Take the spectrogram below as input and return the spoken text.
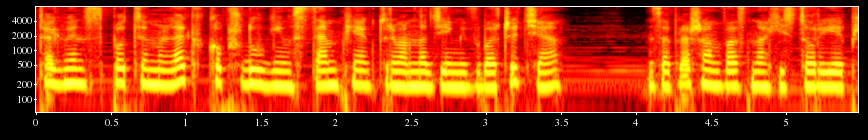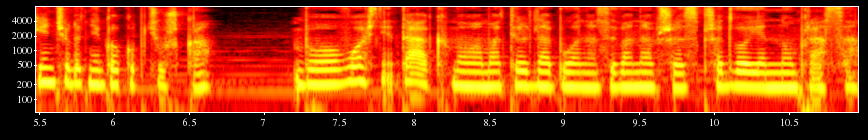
Tak więc po tym lekko przydługim wstępie, który mam nadzieję mi wybaczycie, zapraszam Was na historię pięcioletniego kopciuszka. Bo właśnie tak mała Matylda była nazywana przez przedwojenną prasę.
